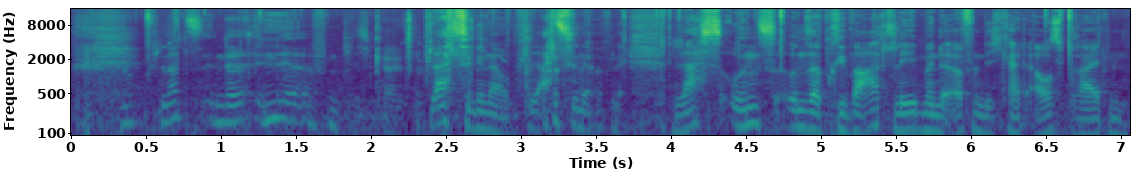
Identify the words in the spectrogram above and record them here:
Platz in der, in der Öffentlichkeit. Platz, genau, Platz in der Öffentlichkeit. Lass uns unser Privatleben in der Öffentlichkeit ausbreiten.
